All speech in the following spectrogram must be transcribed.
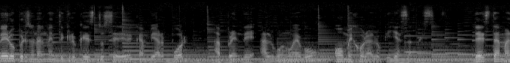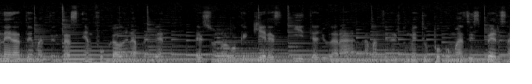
pero personalmente creo que esto se debe cambiar por aprende algo nuevo o mejora lo que ya sabes. De esta manera te mantendrás enfocado en aprender eso nuevo que quieres y te ayudará a mantener tu mente un poco más dispersa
